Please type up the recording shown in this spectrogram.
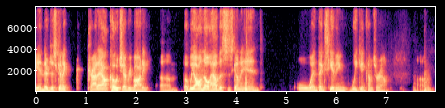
and they're just going to try to outcoach everybody. Um, but we all know how this is going to end when Thanksgiving weekend comes around. Um,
